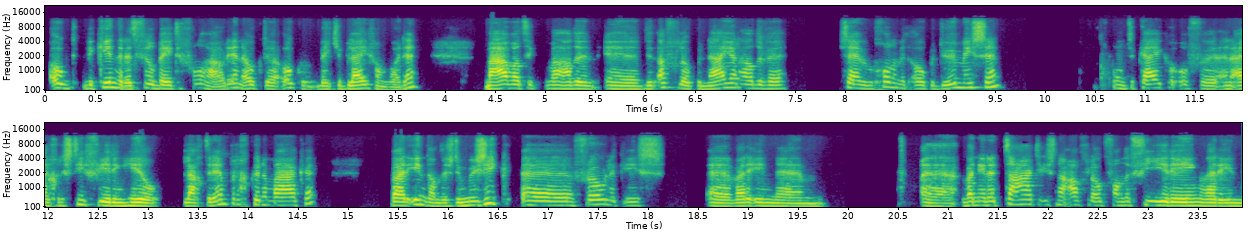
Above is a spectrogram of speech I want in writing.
ook de kinderen het veel beter volhouden en ook, de, ook een beetje blij van worden. Maar wat ik, we hadden, uh, dit afgelopen najaar hadden we, zijn we begonnen met open deurmissen. Om te kijken of we een Eucharistieviering heel laagdrempelig kunnen maken. Waarin dan dus de muziek uh, vrolijk is. waarin um, uh, wanneer de taart is na afloop van de viering, waarin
